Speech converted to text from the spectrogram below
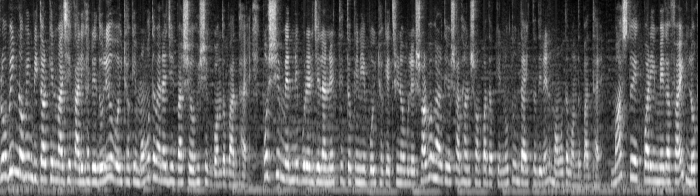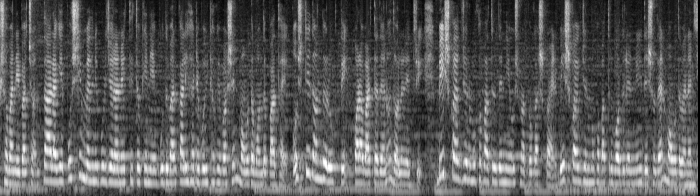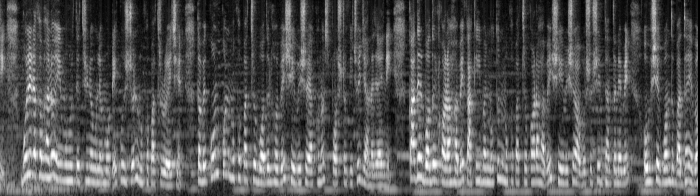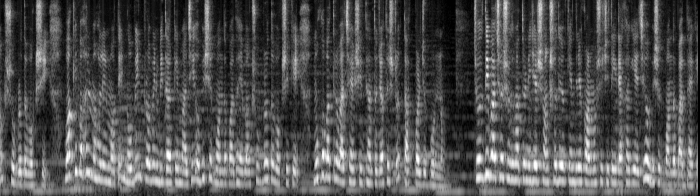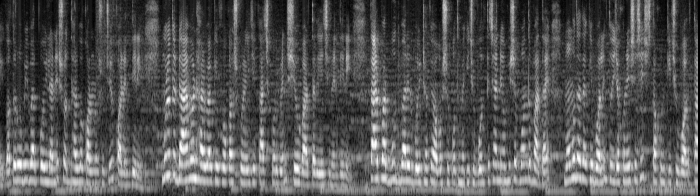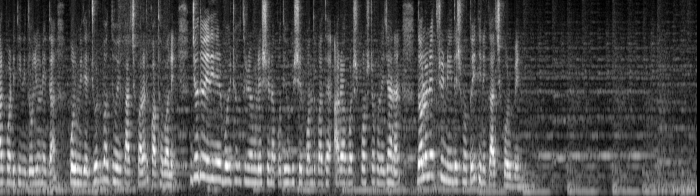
প্রবীণ নবীন বিতর্কের মাঝে কালীঘাটে দলীয় বৈঠকে মমতা ব্যানার্জির পাশে অভিষেক বন্দ্যোপাধ্যায়। পশ্চিম মেদিনীপুরের জেলা নেতৃত্বকে নিয়ে বৈঠকে তৃণমূলের সর্বভারতীয় সাধারণ সম্পাদককে নতুন দায়িত্ব দিলেন মমতা বন্দ্যোপাধ্যায়। মাস দুয়েক পরেই মেগা ফাইট লোকসভা নির্বাচন। তার আগে পশ্চিম মেদিনীপুর জেলা নেতৃত্বকে নিয়ে বুধবার কালীঘাটে বৈঠকে বসেন মমতা বন্দ্যোপাধ্যায়। গোষ্ঠী দ্বন্দ্ব রুখতে কড়া বার্তা দেন দলনেত্রী বেশ কয়েকজন মুখপাত্রদের নিয়ে উষ্মা প্রকাশ করেন। বেশ কয়েকজন মুখপাত্র বদলের নির্দেশও দেন মমতা ব্যানার্জি। বলে রাখা ভালো, এই মুহূর্তে তৃণমূলে মোট একুশ জন মুখপাত্র রয়েছেন। তবে কোন কোন মুখপাত্র বদল হবে সে বিষয়ে এখনও স্পষ্ট কিছুই জানা যায়নি। কাদের বদল করা হবে, কাকেই বা নতুন মুখপাত্র করা হবে সেই বিষয়ে অবশ্য সিদ্ধান্ত নেবেন অভিষেক বন্দ্যোপাধ্যায় এবং সুব্রত বক্সী। ওয়াকিবহাল মহলের মতে, নবীন প্রবীণ বিতর্কের মাঝেই অভিষেক বন্দ্যোপাধ্যায় এবং সুব্রত বক্সীকে মুখপাত্র বাছাইয়ের সিদ্ধান্ত যথেষ্ট তাৎপর্যপূর্ণ। চলতি বছর শুধুমাত্র নিজের সংসদীয় কেন্দ্রের কর্মসূচিতেই দেখা গিয়েছে অভিষেক বন্দ্যোপাধ্যায়কে। গত রবিবার পৈলানে শ্রদ্ধার্ঘ্য কর্মসূচিও করেন তিনি। মূলত ডায়মন্ড হারবারকে ফোকাস করেই যে কাজ করবেন, সেও বার্তা দিয়েছিলেন তিনি। তারপর বুধবারের বৈঠকে অবশ্য প্রথমে কিছু বলতে চাননি অভিষেক বন্দ্যোপাধ্যায়। মমতা তাকে বলেন, তুই যখন এসেছিস, তখন কিছু বল। তারপরে তিনি দলীয় নেতা, কর্মীদের জোটবদ্ধ হয়ে কাজ করার কথা বলেন। যদিও এদিনের বৈঠক তৃণমূলের সেনাপতি অভিষেক বন্দ্যোপাধ্যায় আরও একবার স্পষ্ট করে জানান, দলনেত্রীর নির্দেশ মতোই তিনি কাজ করবেন।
